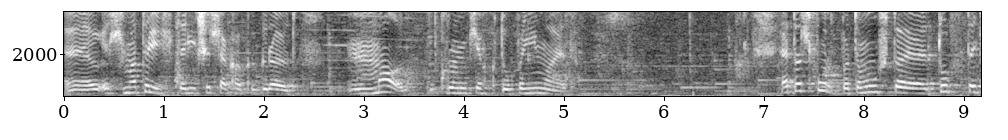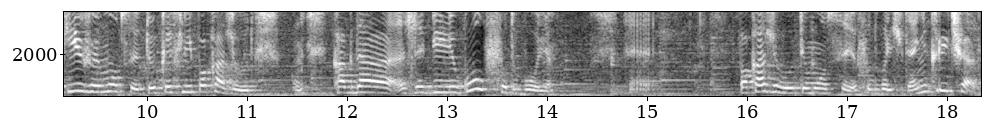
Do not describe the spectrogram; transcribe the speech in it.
э, смотреть три часа, как играют, мало, кроме тех, кто понимает. Это спорт, потому что тут такие же эмоции, только их не показывают. Когда забили гол в футболе, э, показывают эмоции футболисты, они кричат.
